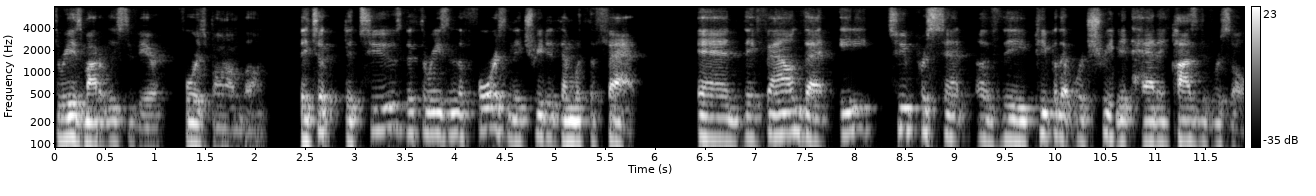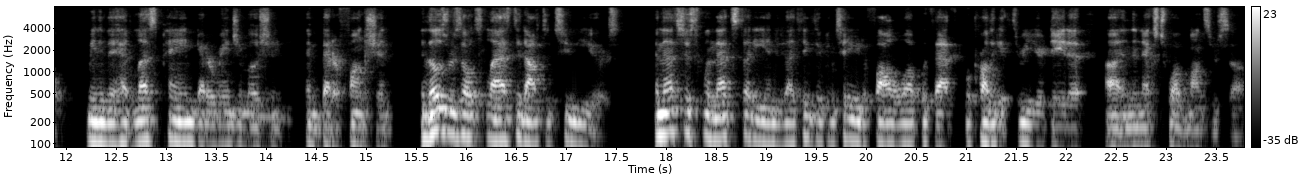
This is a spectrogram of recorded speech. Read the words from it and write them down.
three is moderately severe, four is bone on bone. They took the twos, the threes, and the fours, and they treated them with the fat. And they found that 82% of the people that were treated had a positive result, meaning they had less pain, better range of motion, and better function. And those results lasted out to two years. And that's just when that study ended. I think they're continuing to follow up with that. We'll probably get three year data uh, in the next 12 months or so.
